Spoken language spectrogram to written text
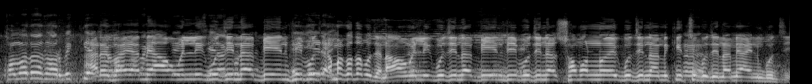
ক্ষমতাধর ব্যক্তি আরে ভাই আমি আওয়ামী লীগ বুঝি না করতে- বিএনপি বুঝি আমার কথা বুঝেন আওয়ামী লীগ বুঝি না বিএনপি বুঝি না সমন্বয়ক বুঝি না আমি কিচ্ছু বুঝি না আমি আইন বুঝি।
